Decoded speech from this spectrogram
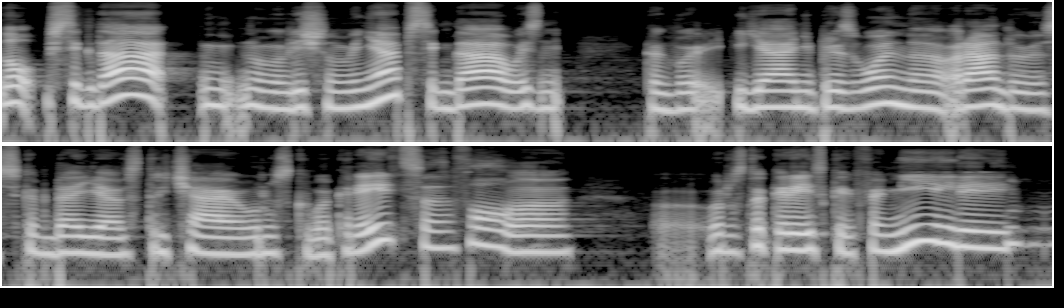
ну, всегда, ну, лично у меня всегда возник как бы я непроизвольно радуюсь, когда я встречаю русского корейца с э, русско-корейской фамилией. Mm-hmm.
